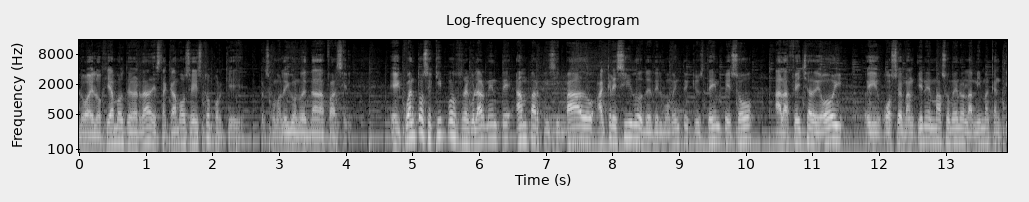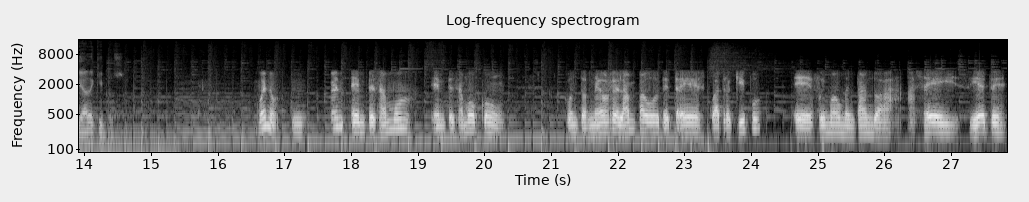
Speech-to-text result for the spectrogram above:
lo elogiamos de verdad, destacamos esto porque, pues como le digo, no es nada fácil. Eh, ¿Cuántos equipos regularmente han participado? ¿Ha crecido desde el momento en que usted empezó a la fecha de hoy? Eh, ¿O se mantiene más o menos la misma cantidad de equipos? Bueno, empezamos, empezamos con, con torneos relámpagos de tres, cuatro equipos. Eh, fuimos aumentando a, a seis, siete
